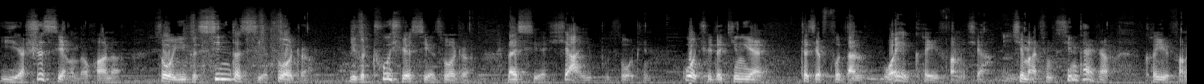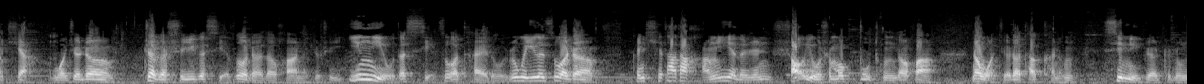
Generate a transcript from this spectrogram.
也是想的话呢，作为一个新的写作者，一个初学写作者来写下一部作品。过去的经验，这些负担我也可以放下，起码从心态上可以放下。我觉得。这个是一个写作者的话呢，就是应有的写作态度。如果一个作者跟其他的行业的人少有什么不同的话，那我觉得他可能心里边这种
